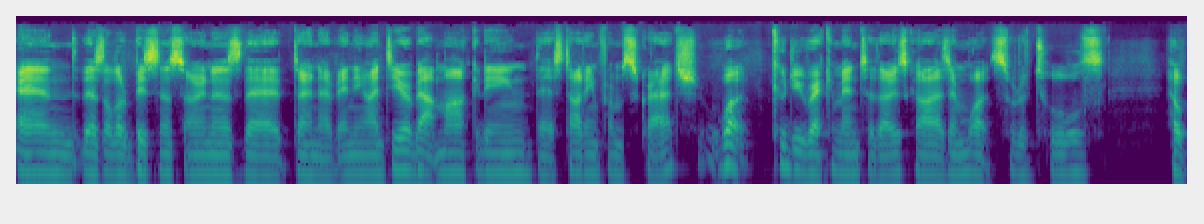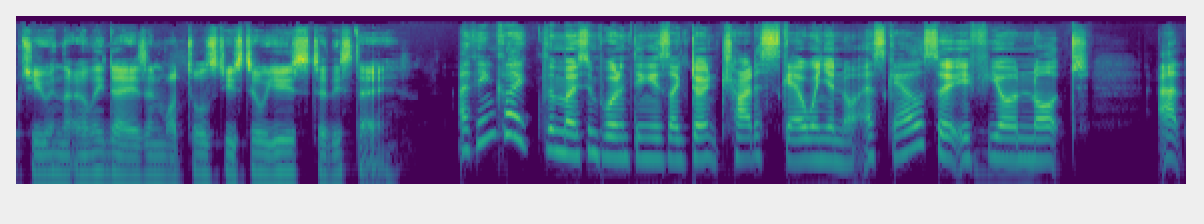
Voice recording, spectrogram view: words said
and there's a lot of business owners that don't have any idea about marketing. They're starting from scratch. What could you recommend to those guys, and what sort of tools helped you in the early days, and what tools do you still use to this day? I think like the most important thing is like don't try to scale when you're not at scale. So if mm. you're not at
